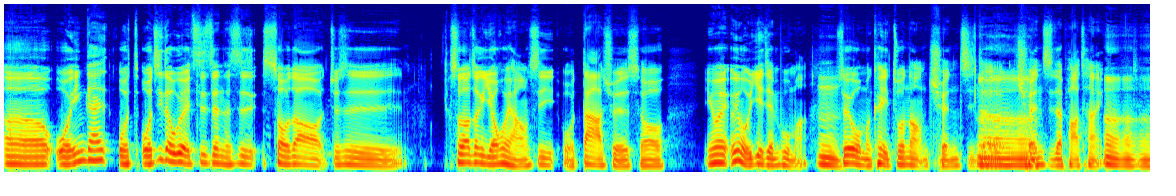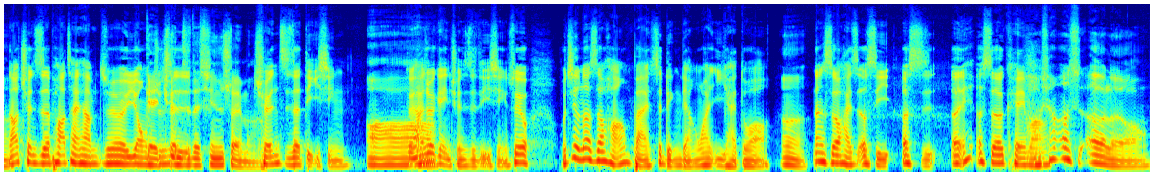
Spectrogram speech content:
呃，我应该我我记得我有一次真的是受到就是受到这个优惠，好像是我大学的时候。因为因为我夜间部嘛，嗯，所以我们可以做那种全职的、嗯、全职的 part time，嗯嗯嗯，然后全职的 part time 他们就会用就是全职的薪水嘛，全职的底薪。哦，对，他就会给你全职底薪，所以我记得那时候好像本来是领两万一还多少，嗯，那个时候还是二十一二十，哎，二十二 k 吗？好像二十二了哦，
